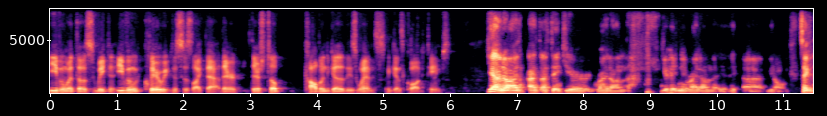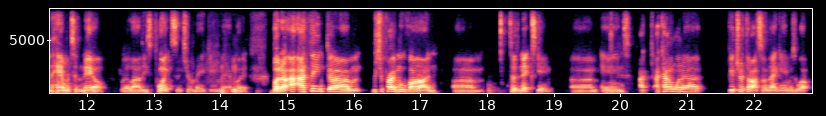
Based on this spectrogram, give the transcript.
Even with those weak, even with clear weaknesses like that, they're they're still cobbling together these wins against quality teams. Yeah, no, I I, I think you're right on. The, you're hitting it right on the, uh, you know, taking the hammer to the nail with a lot of these points that you're making, man. but but I, I think um, we should probably move on um, to the next game, um, and I, I kind of want to get your thoughts on that game as well.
